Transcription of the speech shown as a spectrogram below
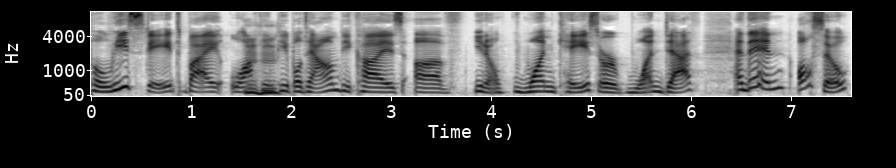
police state by locking mm-hmm. people down because of, you know, one case or one death. And then also,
